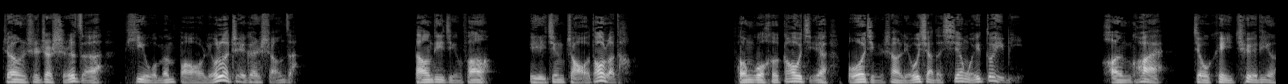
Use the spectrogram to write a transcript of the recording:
正是这石子替我们保留了这根绳子。当地警方已经找到了他，通过和高杰脖颈上留下的纤维对比，很快就可以确定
